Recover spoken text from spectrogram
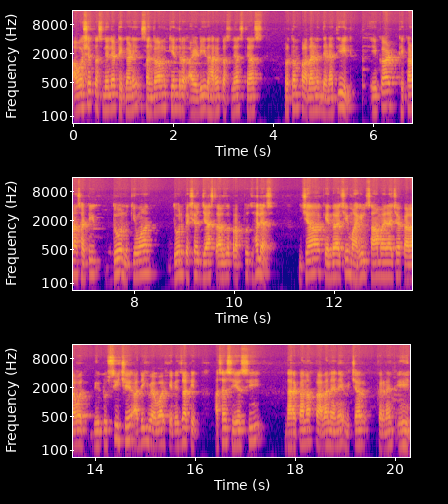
आवश्यक असलेल्या ठिकाणी संग्राम केंद्र आय डी धारक असल्यास त्यास प्रथम प्राधान्य देण्यात येईल. एका ठिकाणासाठी दोन किंवा दोनपेक्षा जास्त अर्ज प्राप्त झाल्यास ज्या केंद्राची मागील सहा महिन्याच्या कालावधीत बी टू सीचे अधिक व्यवहार केले जातील अशा सी एस सी धारकांना प्राधान्याने विचार करण्यात येईल.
